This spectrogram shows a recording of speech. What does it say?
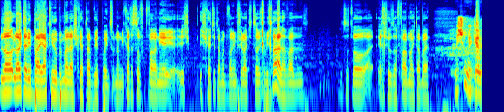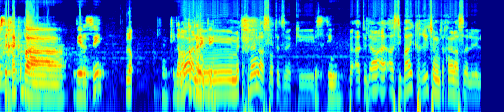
לא, לא הייתה לי בעיה כאילו במה להשקיע את ה upgrade points, אמנם לקראת הסוף כבר אני הש- השקעתי אותם בדברים שלא הייתי צריך בכלל, אבל זאת לא, איכשהו זה אף פעם לא הייתה בעיה. מישהו מכם שיחק ב-DLC? לא. כי גם אותו לא, אני קניתי מתכנן לעשות את זה, כי... ב Steam. אתה יודע, הסיבה העיקרית שאני מתכנן לעשות, ל-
